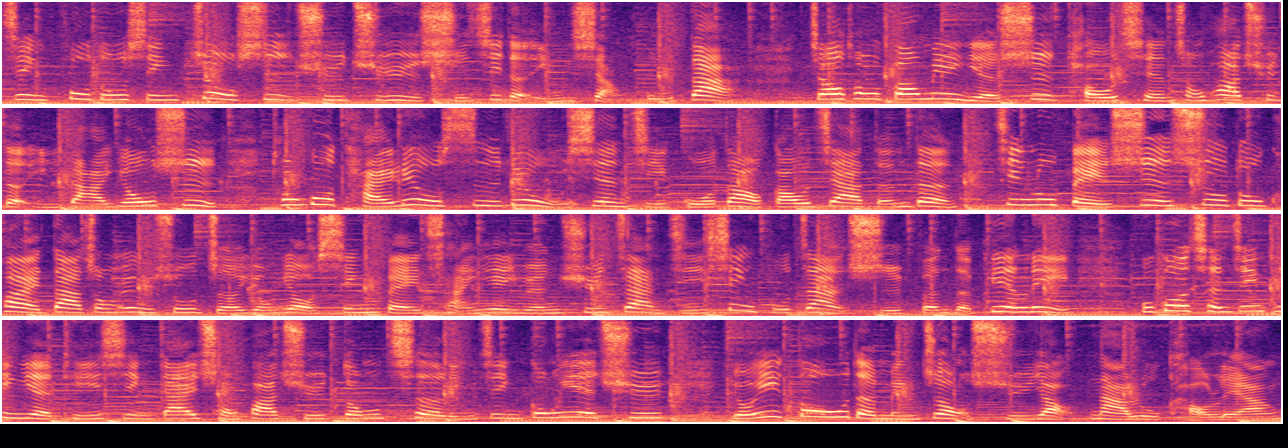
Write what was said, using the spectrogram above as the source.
近副都心旧市区区域，实际的影响不大。交通方面也是头前从化区的一大优势，通过台六四六五线及国道高架等等，进入北市速度快，大众运输则拥有新北产业园区站及幸福站，十分的便利。不过陈金平也提醒，该从化区东侧临近工业区，有意购物的民众需要纳入考量。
